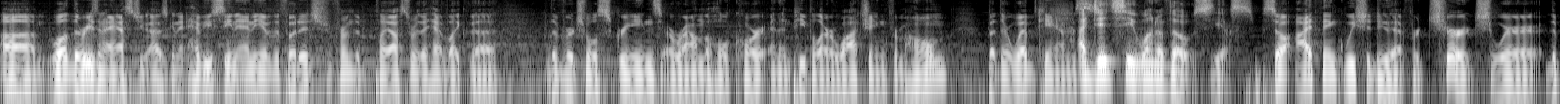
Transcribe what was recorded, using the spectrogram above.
Um, well, the reason I asked you, I was gonna. Have you seen any of the footage from the playoffs where they have like the the virtual screens around the whole court, and then people are watching from home, but their webcams. I did see one of those. Yes. So I think we should do that for church, where the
